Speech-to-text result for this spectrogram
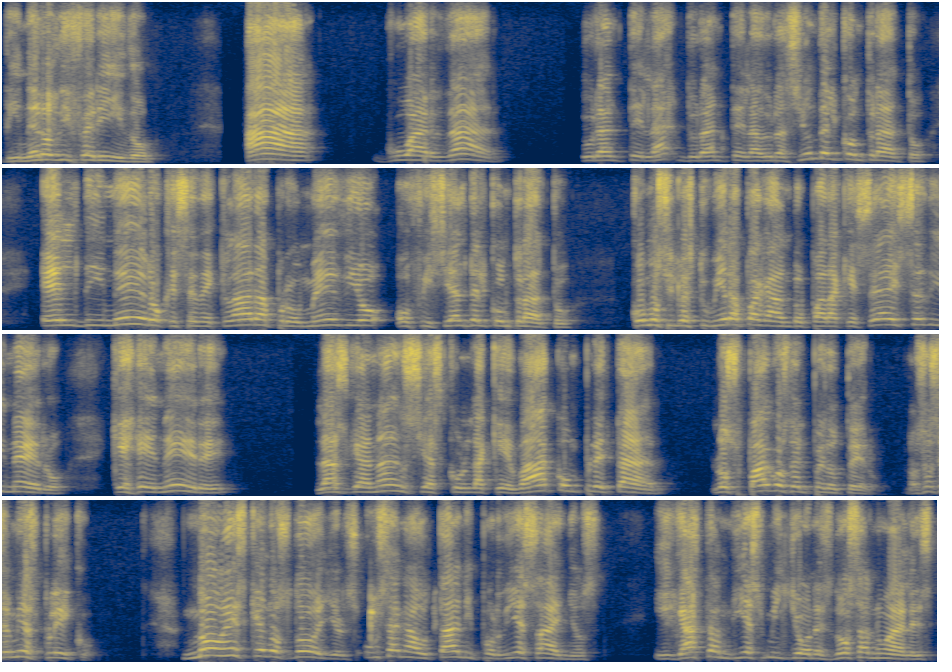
dinero diferido a guardar durante la, durante la duración del contrato el dinero que se declara promedio oficial del contrato como si lo estuviera pagando para que sea ese dinero que genere las ganancias con la que va a completar los pagos del pelotero. No sé si me explico. No es que los Dodgers usan a Otani por 10 años y gastan 10 millones, dos anuales,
